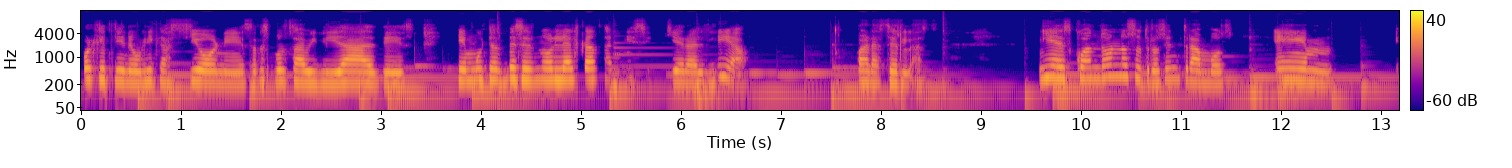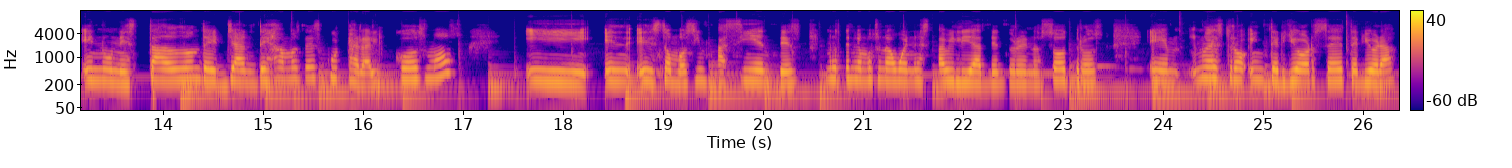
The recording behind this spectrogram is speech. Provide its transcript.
Porque tiene obligaciones, responsabilidades que muchas veces no le alcanzan ni siquiera el día para hacerlas. Y es cuando nosotros entramos en un estado donde ya dejamos de escuchar al cosmos y eh, somos impacientes, no tenemos una buena estabilidad dentro de nosotros, em, nuestro interior se deteriora.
